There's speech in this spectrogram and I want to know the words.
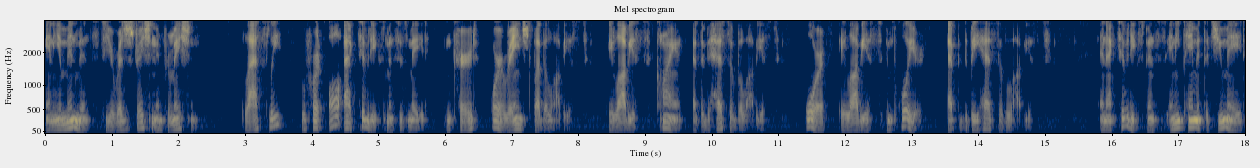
any amendments to your registration information. Lastly, report all activity expenses made, incurred, or arranged by the lobbyist, a lobbyist's client at the behest of the lobbyist, or a lobbyist's employer at the behest of the lobbyist. An activity expense is any payment that you made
